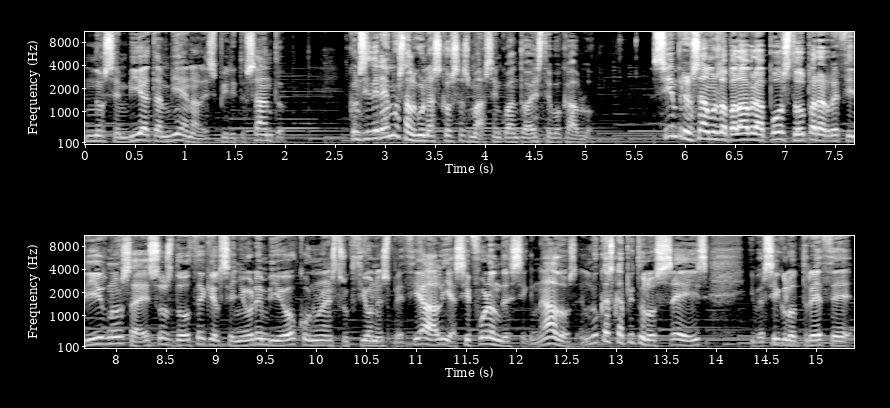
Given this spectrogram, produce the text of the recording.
nos envía también al Espíritu Santo. Consideremos algunas cosas más en cuanto a este vocablo. Siempre usamos la palabra apóstol para referirnos a esos doce que el Señor envió con una instrucción especial y así fueron designados. En Lucas capítulo 6 y versículo 13,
